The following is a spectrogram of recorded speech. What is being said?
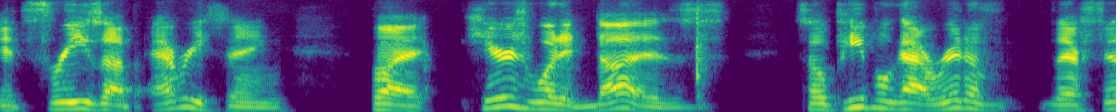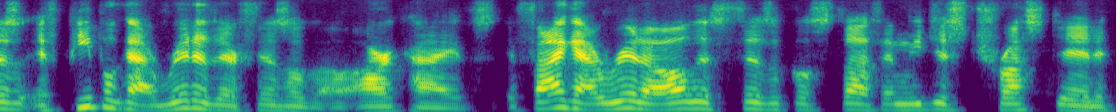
it frees up everything. But here's what it does. So people got rid of their physical if people got rid of their physical archives if i got rid of all this physical stuff and we just trusted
